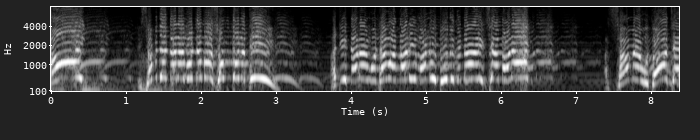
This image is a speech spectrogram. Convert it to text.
આય ઈ શબ્દ તારા મોઢામાં શોભતો નથી હજી તારા મોઢામાં તારી માનું દૂધ ગદાય છે બાળક આ સામે ઊભો છે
